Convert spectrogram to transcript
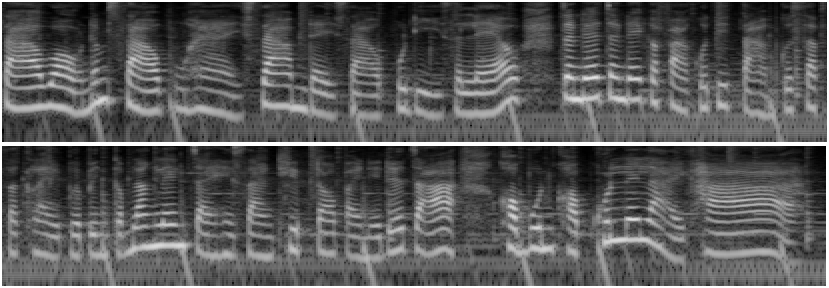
สาเว้าน้ำสาวผู้หายซ้ำใดสาวผู้ดีซะแล้ว จังได้จังได้ก็ฝากกดติดตามกดซับสไครป์เพื่อเป็นกำลังแรงใจให้สร้างคลิปต่อไปในเด้อจ้า ขอบุญขอบคุณหลาย ๆ ค่ะ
